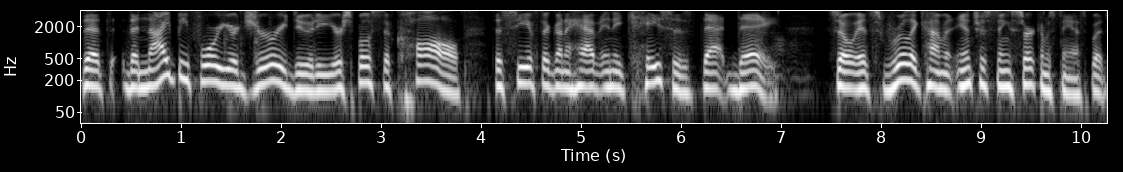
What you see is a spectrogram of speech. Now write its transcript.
that the night before your jury duty, you're supposed to call to see if they're going to have any cases that day. So it's really kind of an interesting circumstance. But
